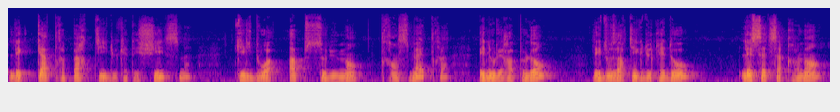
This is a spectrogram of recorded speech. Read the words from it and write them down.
les quatre parties du catéchisme qu'il doit absolument transmettre, et nous les rappelons, les douze articles du credo, les sept sacrements,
